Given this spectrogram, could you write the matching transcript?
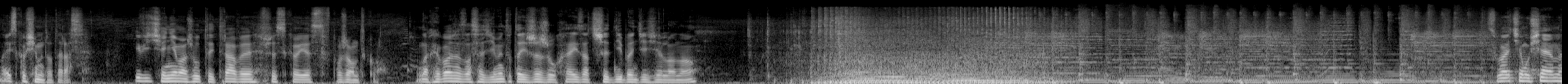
No i skosimy to teraz. I widzicie, nie ma żółtej trawy, wszystko jest w porządku. No chyba, że zasadzimy tutaj rzeżuchę i za trzy dni będzie zielono. Słuchajcie, musiałem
